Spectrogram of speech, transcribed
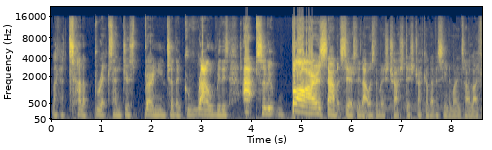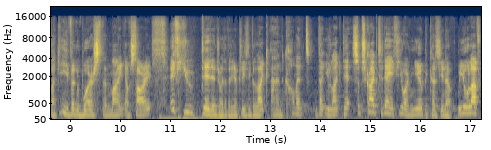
like a ton of bricks and just burn you to the ground with his absolute bars. Nah, but seriously, that was the most trash diss track I've ever seen in my entire life. Like, even worse than mine. I'm sorry. If you did enjoy the video, please leave a like and comment that you liked it. Subscribe today if you are new because, you know, we all love,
